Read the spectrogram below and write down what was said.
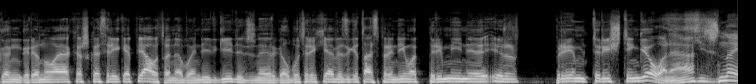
gangrenuoja kažkas reikia pjauto, nebandyti gydyti, žinai, ir galbūt reikėjo visgi tą sprendimą pirminį ir priimti ryštingiau, ne? Žinai,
